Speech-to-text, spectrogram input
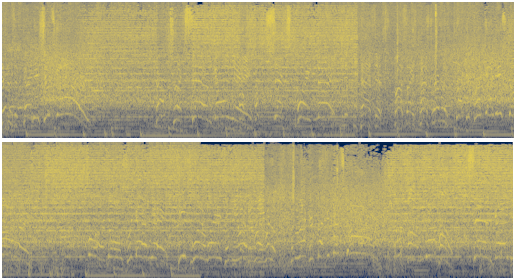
centers it. Gagner shoots, scores! Patrick Sam Gagner! 6.9! Nifty pass there. Cross-ice pass to Eberle. Back in front, Gagner scores! Four goals for Gagner! He's one away from the Oilers right with him. For the record, back in front, score! Oh no! Sam Gagner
